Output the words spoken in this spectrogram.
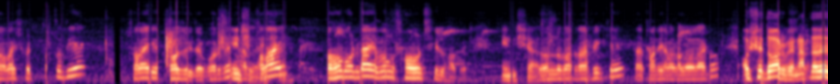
সবাই সত্য দিয়ে সবাইকে সহযোগিতা করবে। সবাই সহমর্দা এবং সহনশীল হবে। ইনশাআল্লাহ ধন্যবাদ রাফিকে তার আমার ভালো লাগল। অবশ্যই ধরবেন আপনাদের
